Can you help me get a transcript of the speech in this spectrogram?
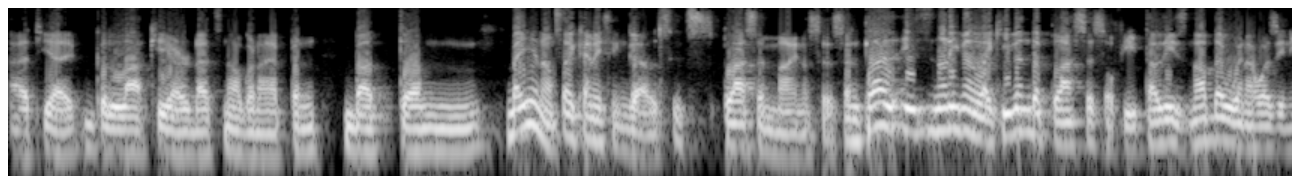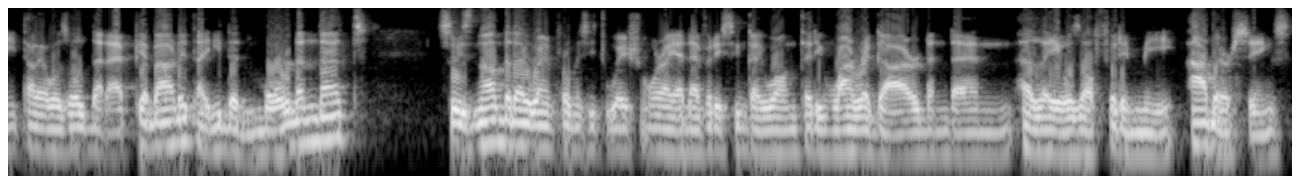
But yeah, good luck here. That's not going to happen. But um, but you know, it's like anything else. It's plus and minuses. And plus, it's not even like even the pluses of Italy. It's not that when I was in Italy, I was all that happy about it. I needed more than that. So it's not that I went from a situation where I had everything I wanted in one regard, and then LA was offering me other things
